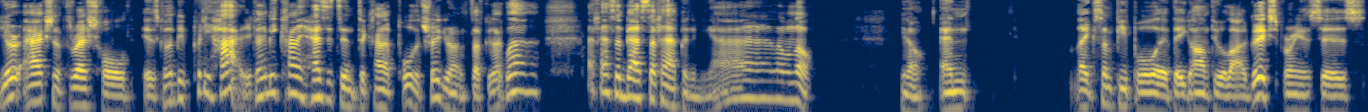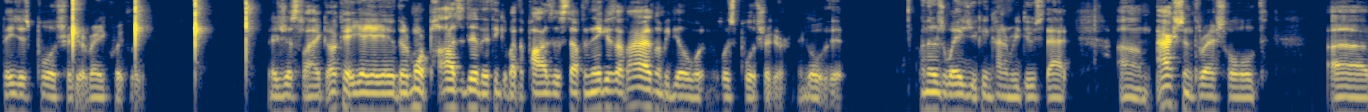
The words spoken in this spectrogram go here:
your action threshold is going to be pretty high. You're going to be kind of hesitant to kind of pull the trigger on stuff. You're like, well, I've had some bad stuff happen to me. I don't know. You know, and like some people, if they've gone through a lot of good experiences, they just pull the trigger very quickly. They're just like, okay, yeah, yeah, yeah. They're more positive. They think about the positive stuff. The negative stuff, ah, no big deal. Just pull the trigger and go with it. And there's ways you can kind of reduce that um, action threshold, uh,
